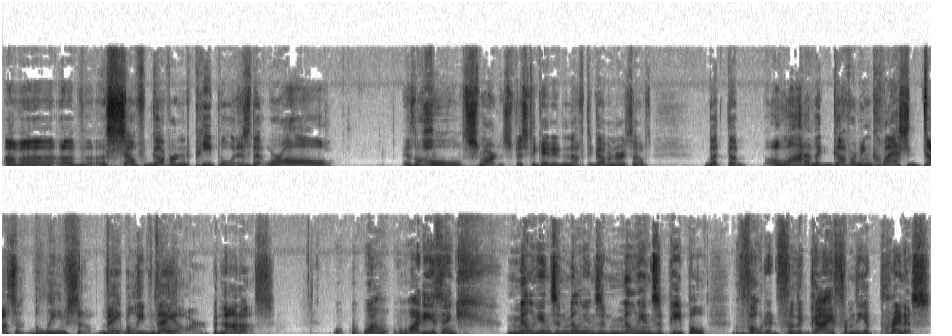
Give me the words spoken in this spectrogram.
of a of a self governed people is that we're all, as a whole, smart and sophisticated enough to govern ourselves. But the a lot of the governing class doesn't believe so. They believe they are, but not us. Well, why do you think millions and millions and millions of people voted for the guy from The Apprentice?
